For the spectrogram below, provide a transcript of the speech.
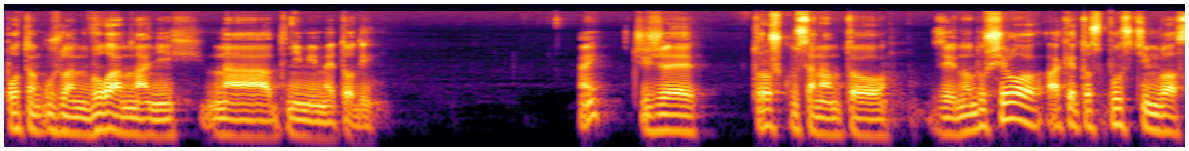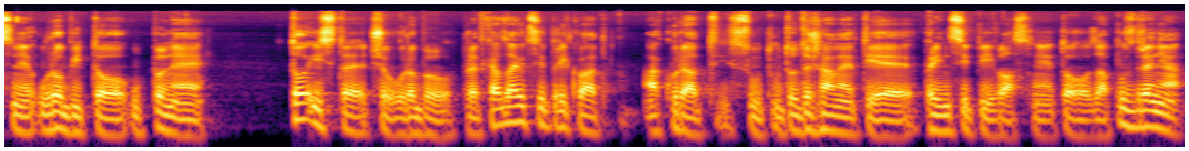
potom už len volám na nich, nad nimi metódy. Hej? Čiže trošku sa nám to zjednodušilo a keď to spustím, vlastne urobí to úplne to isté, čo urobil predchádzajúci príklad, akurát sú tu dodržané tie princípy vlastne toho zapuzdrenia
